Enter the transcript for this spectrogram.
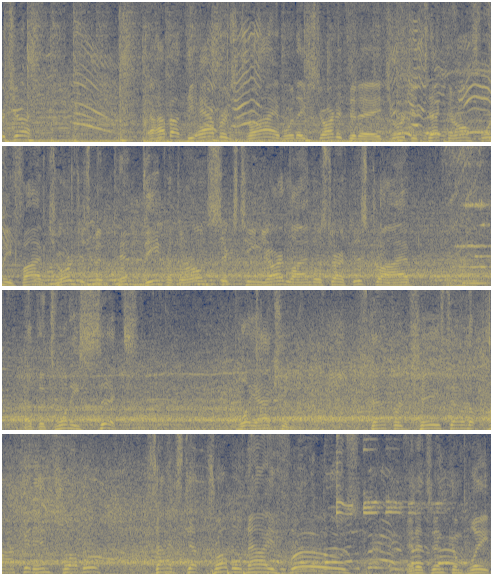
Georgia. Now, how about the average drive where they've started today? Georgia Tech, their own 45. Georgia's been pinned deep at their own 16-yard line. They'll start this drive at the 26. Play action. Stafford chased down the pocket, in trouble. Sidestep trouble. Now he throws, and it's incomplete.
